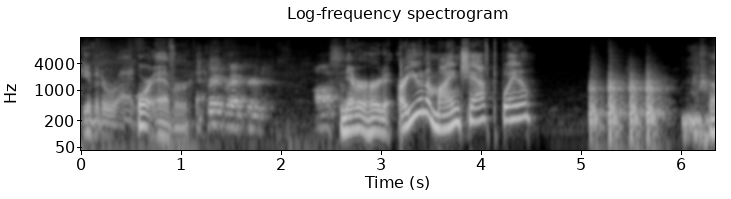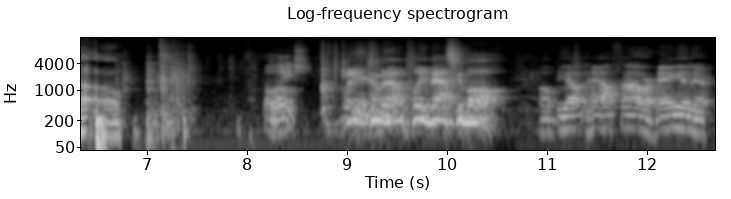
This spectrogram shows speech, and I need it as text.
give it a ride. Or ever. Great record. Awesome. Never heard it. Are you in a mine shaft, Bueno? Uh oh. Police. When are you coming out and playing basketball? I'll be out in a half hour. Hang in there.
